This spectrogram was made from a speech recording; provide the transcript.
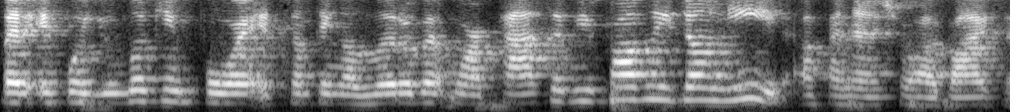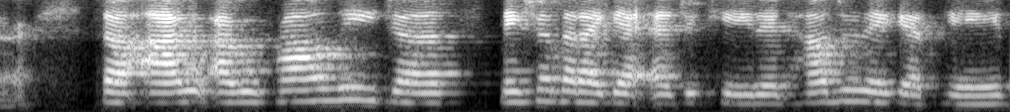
But if what you're looking for is something a little bit more passive, you probably don't need a financial advisor. So I, I will probably just make sure that I get educated. How do they get paid?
